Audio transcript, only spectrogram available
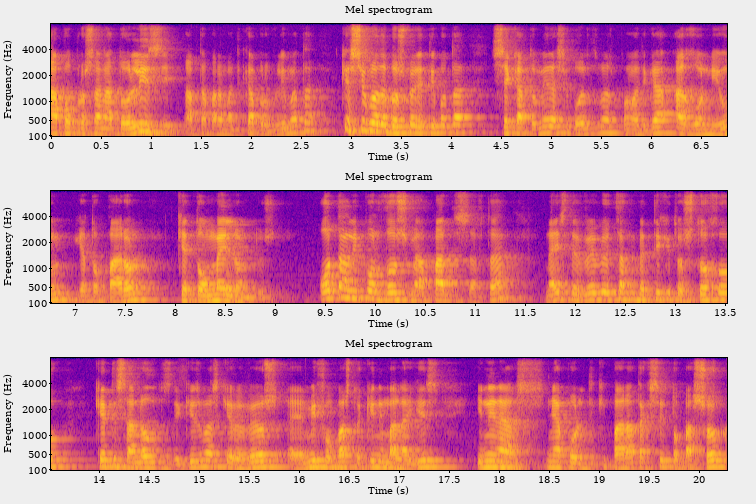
αποπροσανατολίζει από τα πραγματικά προβλήματα και σίγουρα δεν προσφέρει τίποτα σε εκατομμύρια συμπολίτε μας που πραγματικά αγωνιούν για το παρόν και το μέλλον τους. Όταν λοιπόν δώσουμε απάντηση σε αυτά, να είστε βέβαιοι ότι θα έχουμε πετύχει το στόχο και της ανόδου της δικής μας και βεβαίως ε, μη φοβάστε το κίνημα αλλαγής. Είναι ένας, μια πολιτική παράταξη, το ΠΑΣΟΚ,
